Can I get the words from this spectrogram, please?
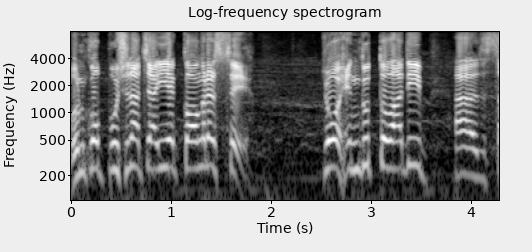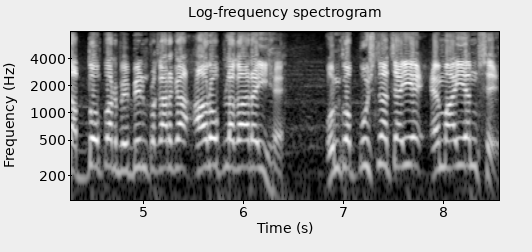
उनको पूछना चाहिए कांग्रेस से जो हिंदुत्ववादी शब्दों पर विभिन्न प्रकार का आरोप लगा रही है, उनको पूछना चाहिए एमआईएम से।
